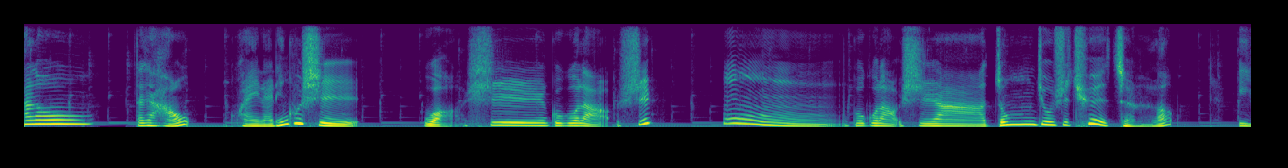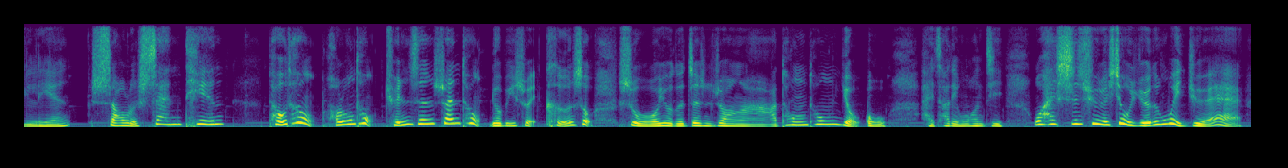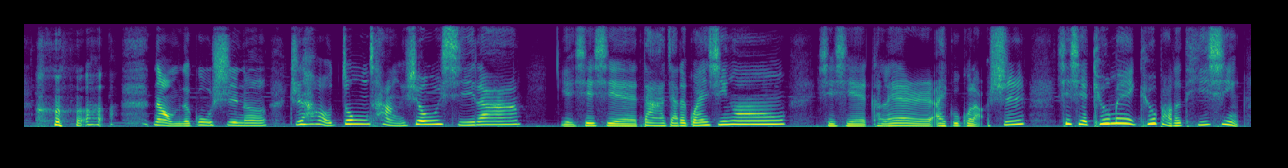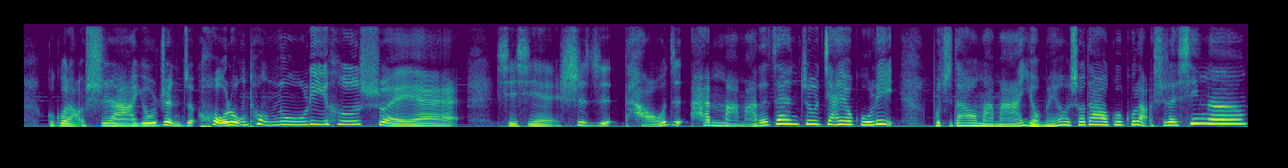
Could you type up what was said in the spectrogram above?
Hello，大家好，欢迎来听故事。我是姑姑老师。嗯，姑姑老师啊，终究是确诊了，一连烧了三天。头痛、喉咙痛、全身酸痛、流鼻水、咳嗽，所有的症状啊，通通有哦，还差点忘记，我还失去了嗅觉跟味觉。那我们的故事呢，只好中场休息啦。也谢谢大家的关心哦，谢谢 Claire 爱姑姑老师，谢谢 Q 妹 Q 宝的提醒，姑姑老师啊，又忍着喉咙痛努力喝水哎，谢谢柿子桃子和妈妈的赞助加油鼓励，不知道妈妈有没有收到姑姑老师的信呢？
